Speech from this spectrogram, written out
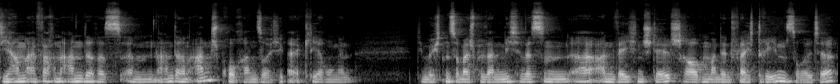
Die haben einfach ein anderes, ähm, einen anderen Anspruch an solche Erklärungen. Die möchten zum Beispiel dann nicht wissen, äh, an welchen Stellschrauben man denn vielleicht drehen sollte,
